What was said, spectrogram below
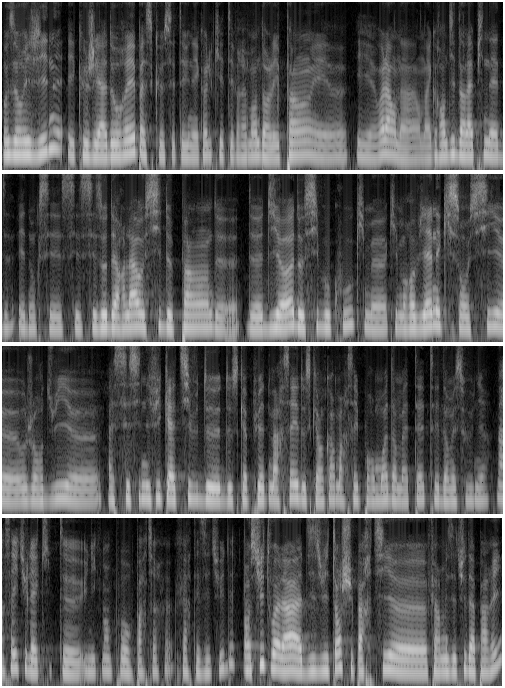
aux origines et que j'ai adoré parce que c'était une école qui était vraiment dans les pins et, et voilà, on a, on a grandi dans la Pinède. Et donc ces odeurs-là là aussi de pain, de, de diodes aussi beaucoup qui me, qui me reviennent et qui sont aussi euh, aujourd'hui euh, assez significatifs de, de, ce qu'a pu être Marseille, de ce qu'est encore Marseille pour moi dans ma tête et dans mes souvenirs. Marseille, tu la quittes euh, uniquement pour partir faire tes études? Ensuite, voilà, à 18 ans, je suis partie faire mes études à Paris.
